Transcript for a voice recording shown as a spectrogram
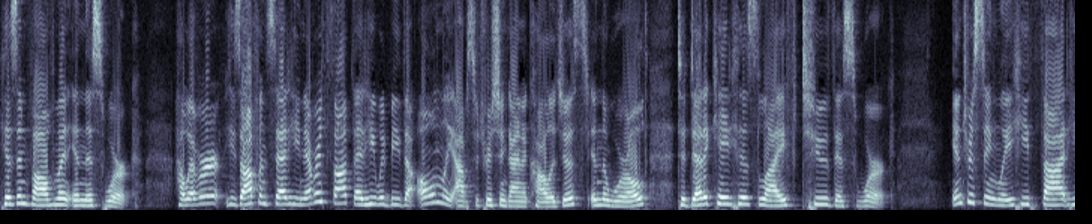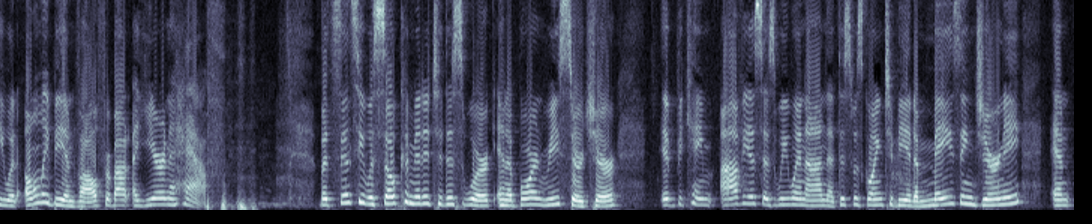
his involvement in this work. However, he's often said he never thought that he would be the only obstetrician gynecologist in the world to dedicate his life to this work. Interestingly, he thought he would only be involved for about a year and a half. But since he was so committed to this work and a born researcher, it became obvious as we went on that this was going to be an amazing journey and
